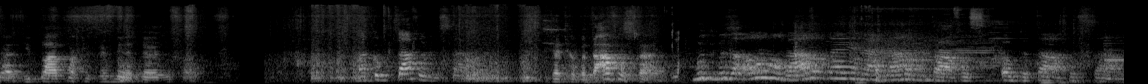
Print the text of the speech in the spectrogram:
Ja, die plaat pak je terug mee naar thuis of? Maar ik op tafel gaan staan. Zet je op de tafel staan. Moeten we ze allemaal daarop leggen en gaan daar op de tafel, op de tafel staan?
